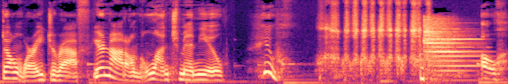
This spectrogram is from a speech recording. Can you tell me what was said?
Don't worry, Giraffe. You're not on the lunch menu. Phew. Oh,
